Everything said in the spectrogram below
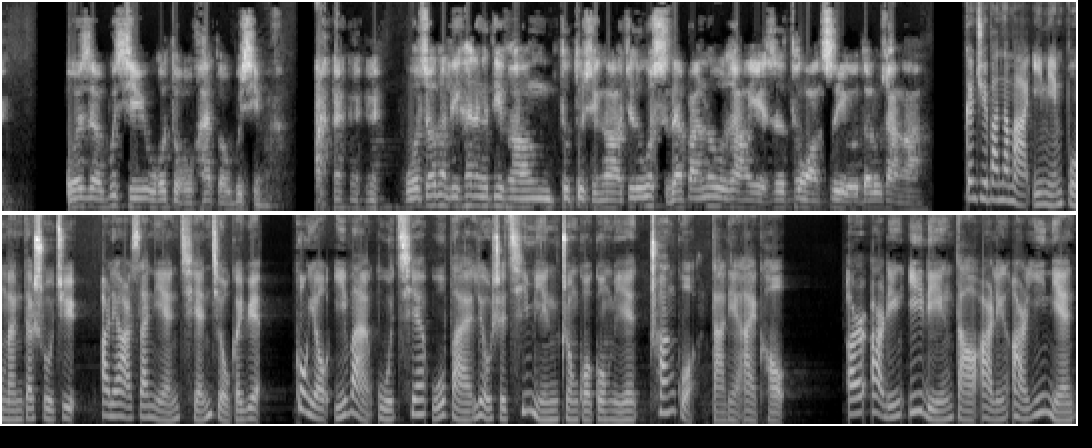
我惹不起，我躲还躲不起吗？我只要能离开那个地方都都行啊，就是我死在半路上，也是通往自由的路上啊。根据巴拿马移民部门的数据二零二三年前九个月。共有一万五千五百六十七名中国公民穿过达连隘口，而二零一零到二零二一年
